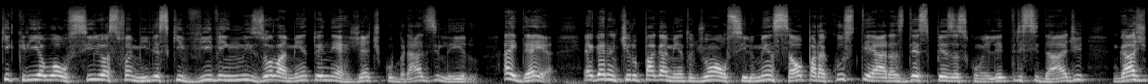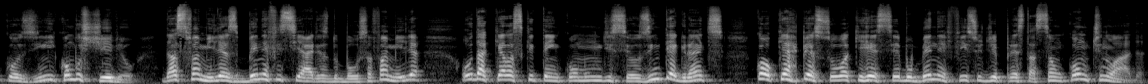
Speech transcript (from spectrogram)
que cria o auxílio às famílias que vivem no isolamento energético brasileiro. A ideia é garantir o pagamento de um auxílio mensal para custear as despesas com eletricidade, gás de cozinha e combustível das famílias beneficiárias do Bolsa Família ou daquelas que têm como um de seus integrantes qualquer pessoa que receba o benefício de prestação continuada.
